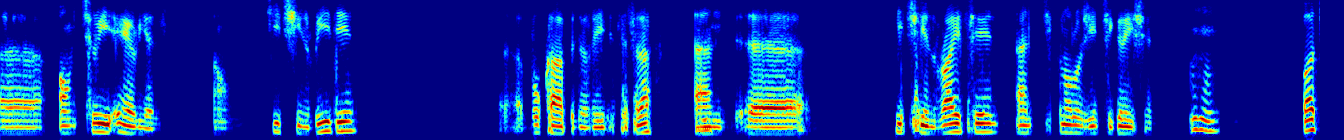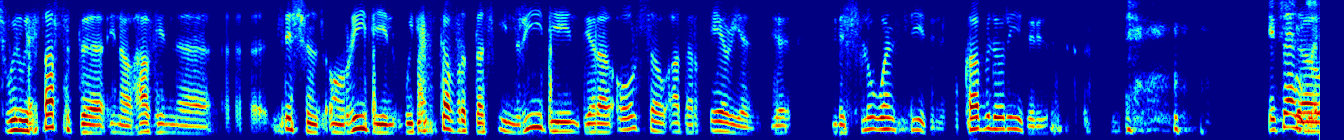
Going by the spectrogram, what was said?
uh, on three areas on teaching reading, uh, vocabulary, etc., and uh, teaching writing and technology integration. Mm-hmm. But when we started, uh, you know, having uh, uh, sessions on reading, we discovered that in reading there are also other areas. There, there is fluency, there is vocabulary, there is. it's endless.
